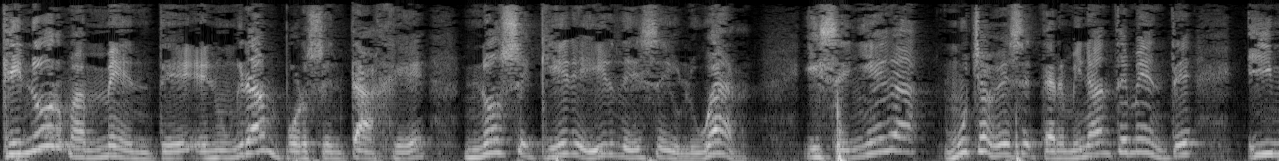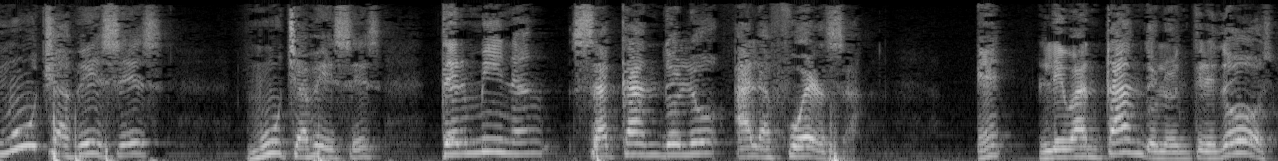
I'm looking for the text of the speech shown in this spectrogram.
que normalmente en un gran porcentaje no se quiere ir de ese lugar y se niega muchas veces terminantemente y muchas veces, muchas veces terminan sacándolo a la fuerza, ¿eh? Levantándolo entre dos,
